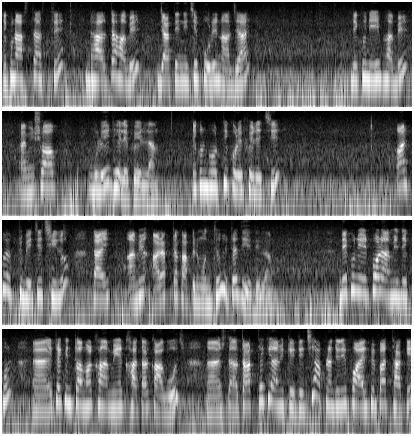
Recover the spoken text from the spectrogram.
দেখুন, আস্তে আস্তে ঢালতে হবে যাতে নিচে পড়ে না যায়। দেখুন, এইভাবে আমি সবগুলোই ঢেলে ফেললাম। দেখুন, ভর্তি করে ফেলেছি। অল্প একটু বেঁচে ছিল, তাই আমি আর একটা কাপের মধ্যেও এটা দিয়ে দিলাম। দেখুন, এরপর আমি দেখুন এটা কিন্তু আমার মেয়ের খাতার কাগজ তার থেকে আমি কেটেছি। আপনার যদি ফয়েল পেপার থাকে,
